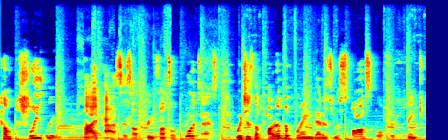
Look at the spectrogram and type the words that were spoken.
completely bypasses our prefrontal cortex, which is the part of the brain that is responsible for thinking.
